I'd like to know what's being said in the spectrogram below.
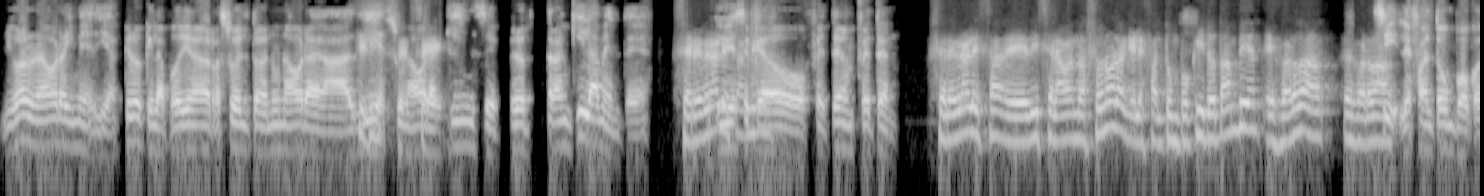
igual una hora y media. Creo que la podrían haber resuelto en una hora diez, sí, una sí. hora quince, pero tranquilamente. Cerebrales hubiese también. quedado fetén, fetén. Cerebrales eh, dice la banda sonora que le faltó un poquito también, es verdad, es verdad. Sí, le faltó un poco.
